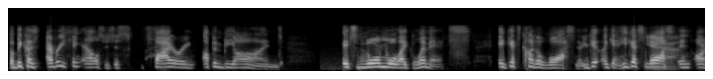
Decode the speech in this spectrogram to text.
but because everything else is just firing up and beyond its normal like limits, it gets kind of lost now. You get again, he gets lost in Ar-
